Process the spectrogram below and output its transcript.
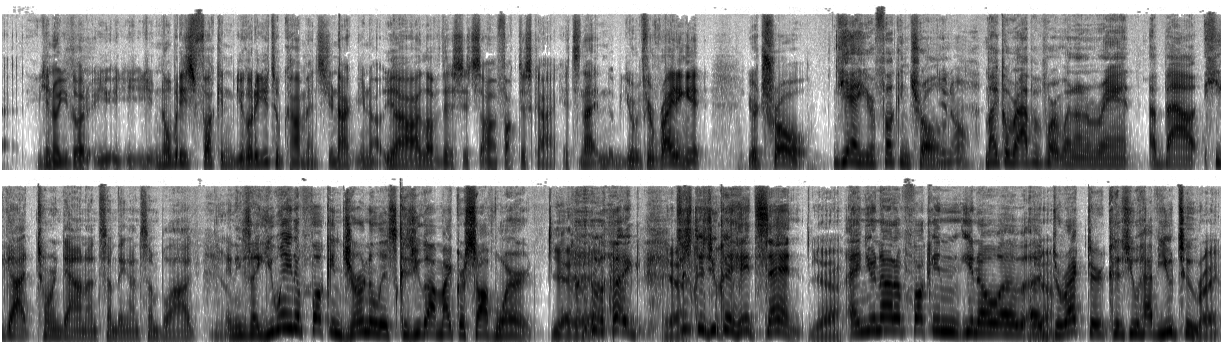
uh, You know, you go to you, you, you- nobody's fucking. You go to YouTube comments. You're not. You're not. Yeah, I love this. It's oh fuck this guy. It's not. You're, if you're writing it, you're a troll. Yeah, you're a fucking troll. You know? Michael Rapaport went on a rant about he got torn down on something on some blog, and he's like, "You ain't a fucking journalist because you got Microsoft Word." Yeah, yeah, yeah. like Yeah. just because you could hit send. Yeah. And you're not a fucking you know a, a Yeah. director because you have YouTube. Right.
